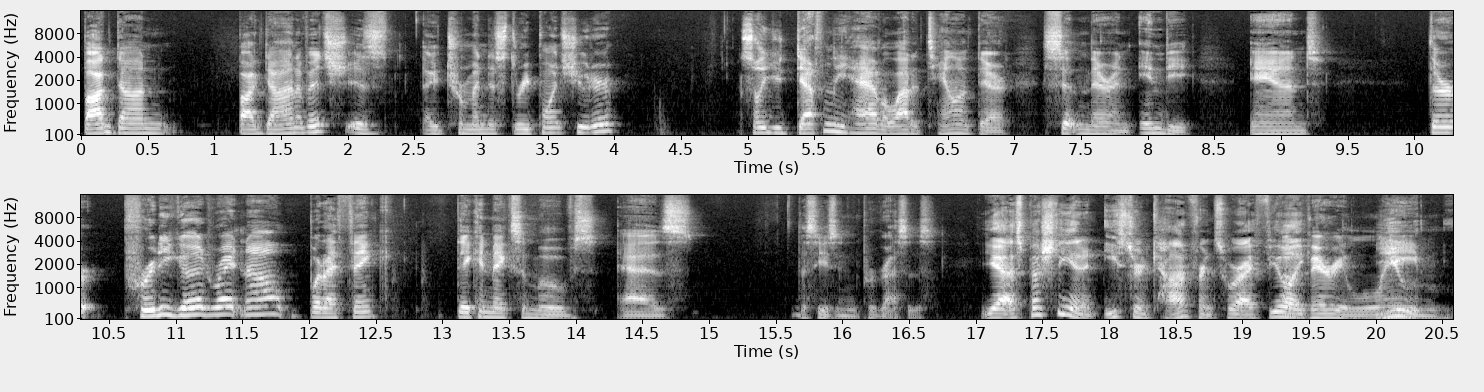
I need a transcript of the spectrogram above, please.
Bogdan Bogdanovich is a tremendous three point shooter. So you definitely have a lot of talent there sitting there in Indy, and they're pretty good right now. But I think they can make some moves as the season progresses. Yeah especially in an eastern conference where i feel a like very lame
